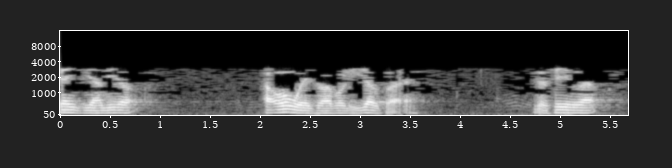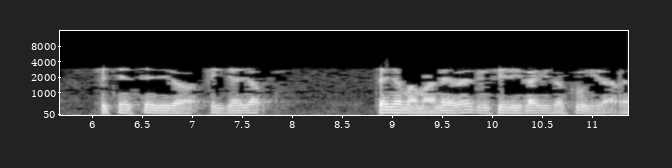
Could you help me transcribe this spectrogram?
တိုင်းပြန်ပြီးတော့အောဝယ်စွာပေါ်လီရောက်သွားတယ်ဒီဆေးကချက်ချင်းဆင်းပြီးတော့အိမ်ပြန်ရောက်ကျန်းကျန်းမာမာနဲ့ပဲသူဆေးတွေလိုက်ပြီးတော့ခုနေတာပဲ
